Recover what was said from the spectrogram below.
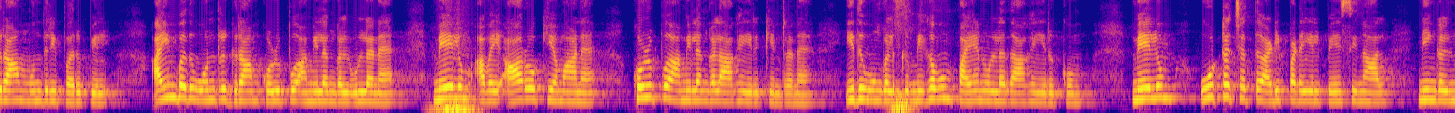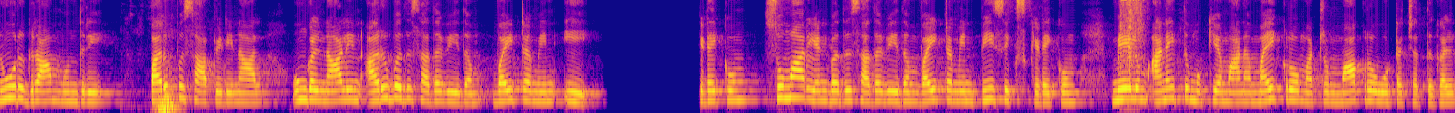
கிராம் முந்திரி பருப்பில் ஐம்பது ஒன்று கிராம் கொழுப்பு அமிலங்கள் உள்ளன. மேலும் அவை ஆரோக்கியமான கொழுப்பு அமிலங்களாக இருக்கின்றன. இது உங்களுக்கு மிகவும் பயனுள்ளதாக இருக்கும். மேலும் ஊட்டச்சத்து அடிப்படையில் பேசினால் நீங்கள் நூறு கிராம் முந்திரி பருப்பு சாப்பிடினால் உங்கள் நாளின் அறுபது சதவீதம் வைட்டமின் இ கிடைக்கும். சுமார் எண்பது சதவீதம் வைட்டமின் பி சிக்ஸ் கிடைக்கும். மேலும் அனைத்து முக்கியமான மைக்ரோ மற்றும் மாக்ரோ ஊட்டச்சத்துக்கள்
